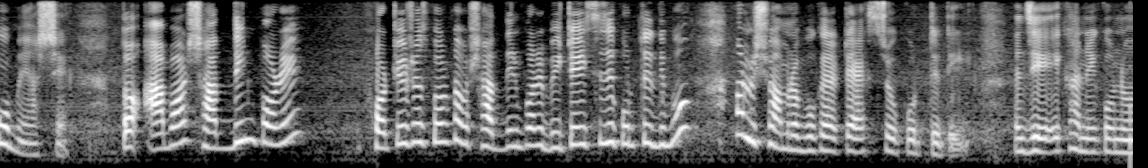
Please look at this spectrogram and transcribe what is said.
কমে আসে। তো আবার সাত দিন পরে ফর্টি আওয়ার্স পর সাত দিন পরে বিটাইসিসি করতে দিব। অনেক সময় আমরা বুকের একটা এক্সট্রা করতে দিই, যে এখানে কোনো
